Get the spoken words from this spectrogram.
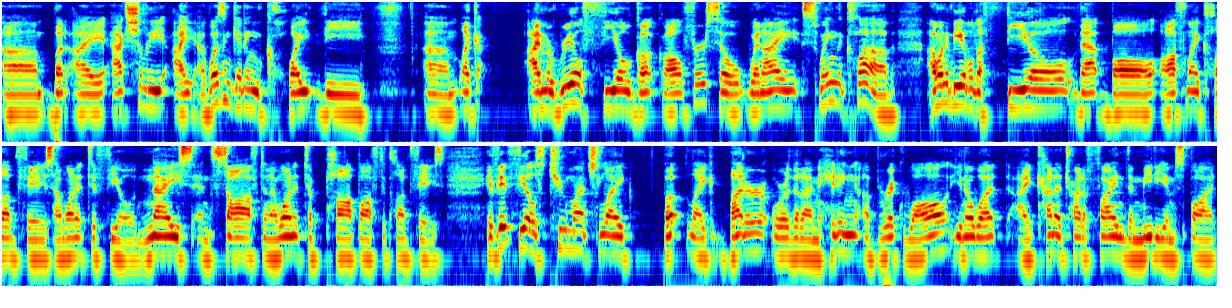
um, but I actually I, I wasn't getting quite the um, like. I'm a real feel golfer, so when I swing the club, I want to be able to feel that ball off my club face. I want it to feel nice and soft, and I want it to pop off the club face. If it feels too much like but like butter or that I'm hitting a brick wall, you know what? I kind of try to find the medium spot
